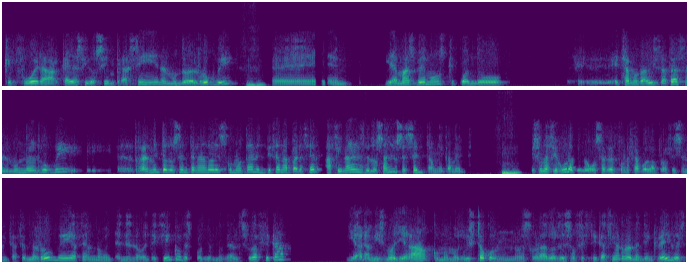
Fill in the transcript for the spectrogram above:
que fuera, que haya sido siempre así en el mundo del rugby, eh, y además vemos que cuando eh, echamos la vista atrás en el mundo del rugby, realmente los entrenadores como tal empiezan a aparecer a finales de los años 60 únicamente. Es una figura que luego se refuerza con la profesionalización del rugby hacia el en el 95, después del Mundial de Sudáfrica, y ahora mismo llega, como hemos visto, con unos grados de sofisticación realmente increíbles.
